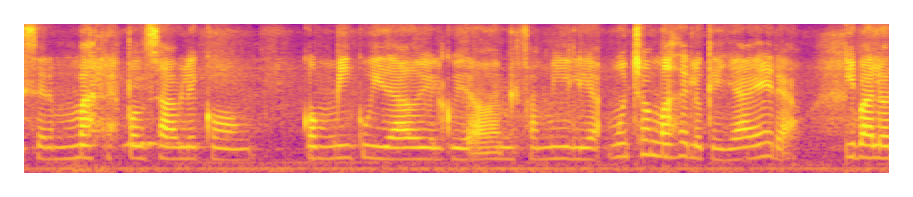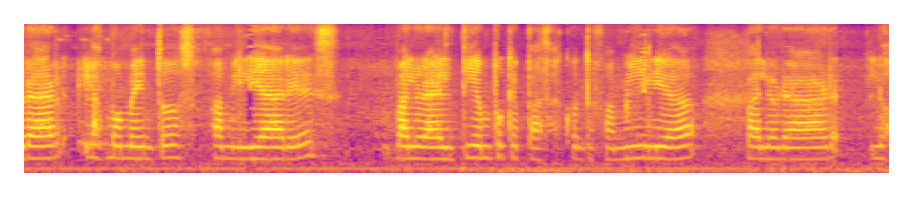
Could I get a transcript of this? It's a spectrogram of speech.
ser más responsable con, con mi cuidado y el cuidado de mi familia, mucho más de lo que ya era. Y valorar los momentos familiares, valorar el tiempo que pasas con tu familia, valorar los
